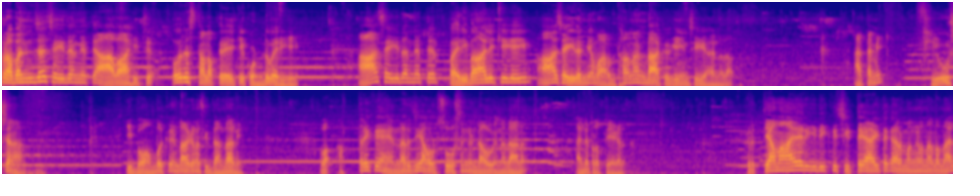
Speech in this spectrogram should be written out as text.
പ്രപഞ്ച ചൈതന്യത്തെ ആവാഹിച്ച് ഒരു സ്ഥലത്തിലേക്ക് കൊണ്ടുവരികയും ആ ചൈതന്യത്തെ പരിപാലിക്കുകയും ആ ചൈതന്യ വർധന ഉണ്ടാക്കുകയും ചെയ്യുക എന്നതാണ്. അറ്റമിക് ഫ്യൂഷനാണ് ഈ ബോംബൊക്കെ ഉണ്ടാക്കുന്ന സിദ്ധാന്തമാണ് അപ്പോൾ അത്രയ്ക്ക് എനർജി ഔട്ട്സോഴ്സിങ് ഉണ്ടാവും എന്നതാണ് അതിന്റെ പ്രത്യേകത. കൃത്യമായ രീതിക്ക് ചിട്ടയായിട്ട് കർമ്മങ്ങൾ നടന്നാൽ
